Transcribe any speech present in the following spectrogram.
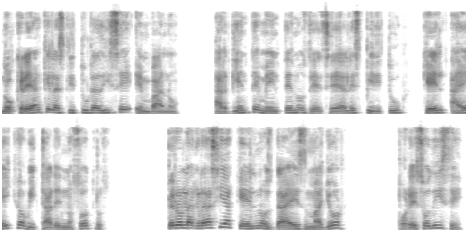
No crean que la escritura dice en vano, ardientemente nos desea el Espíritu que Él ha hecho habitar en nosotros. Pero la gracia que Él nos da es mayor. Por eso dice,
